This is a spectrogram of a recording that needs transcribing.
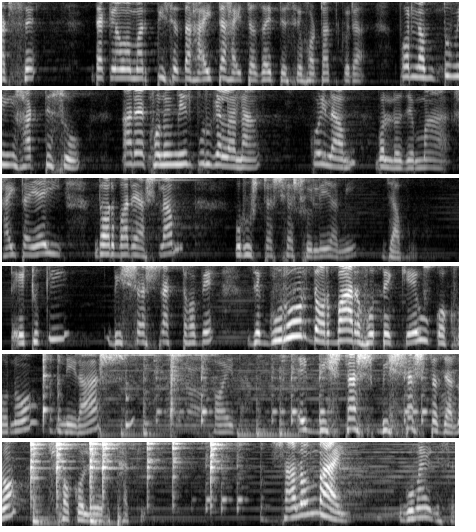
আসছে, দেখলাম আমার পিছে দা হাইটা হাইটা যাইতেছে হঠাৎ করে বললাম, তুমি হাঁটতেছো? আর এখনও মিরপুর গেলা না। কইলাম, বলল যে, মা হাইটা এই দরবারে আসলাম উরুষটা শেষ হইলেই আমি যাব। তো এটুকুই বিশ্বাস রাখতে হবে যে গুরুর দরবার হতে কেউ কখনো নিরাশ হয় না। এই বিশ্বাস, বিশ্বাসটা যেন সকলের থাকে। শালম ভাই ঘুমাই গেছে।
